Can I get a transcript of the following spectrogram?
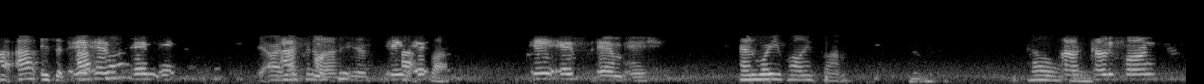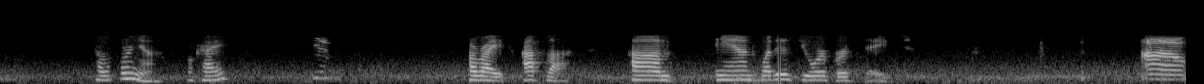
Uh, uh, is it Asla? A-S-M-A. Am I Asma, pronouncing it? yes. A- A-S-M-A. And where are you calling from? Hello. Uh, California. California. Okay. Yeah. All right. Asla. Um, and what is your birth date? Uh,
